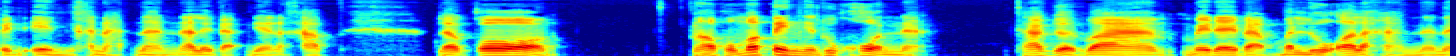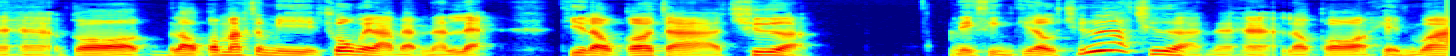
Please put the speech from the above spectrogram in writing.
เป็นเอ็นขนาดนั้นอะไรแบบนี้นะครับ แล้วก็เอาผมว่าเป็นกันทุกคนน่ะถ้าเกิดว่าไม่ได้แบบบรรลุอรหันต์นะฮะก็เราก็มักจะมีช่วงเวลาแบบนั้นแหละ ที่เราก็จะเชื่อ ในสิ่งที่เราเชื่อเชื่อนะฮะแล้วก็เห็นว่า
